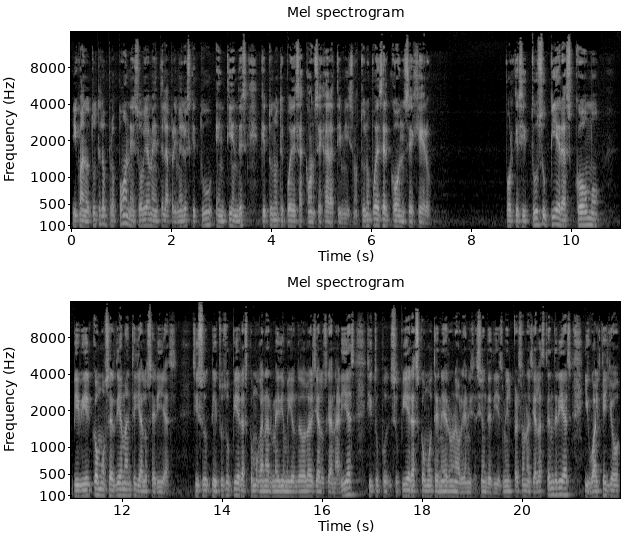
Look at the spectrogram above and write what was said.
Y cuando tú te lo propones, obviamente, la primera es que tú entiendes que tú no te puedes aconsejar a ti mismo. Tú no puedes ser consejero. Porque si tú supieras cómo vivir como ser diamante, ya lo serías. Si, tú supieras cómo ganar medio millón de dólares, ya los ganarías. Si tú supieras cómo tener una organización de 10 mil personas, ya las tendrías, igual que yo.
